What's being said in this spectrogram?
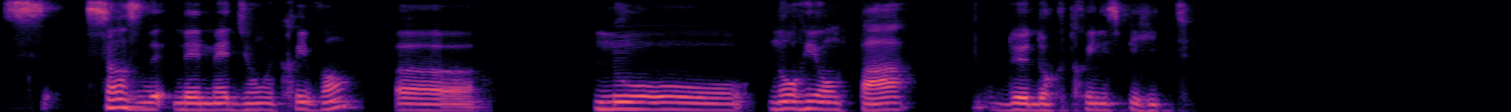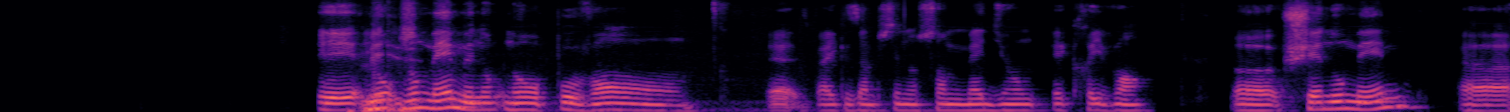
Sans les médiums écrivants, euh, nous n'aurions pas de doctrine spirite. Et nous-mêmes, nous, pouvons, par exemple, si nous sommes médiums écrivants, euh, chez nous-mêmes, euh,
